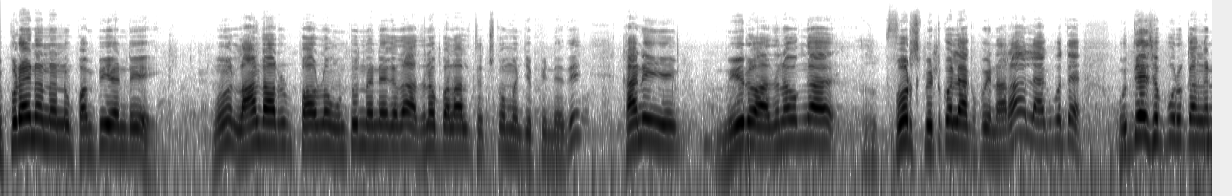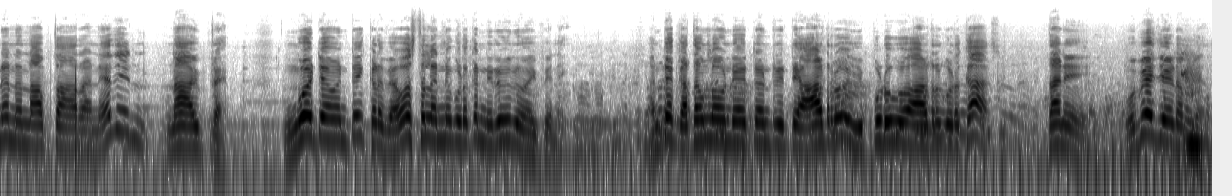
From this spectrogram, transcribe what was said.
ఇప్పుడైనా నన్ను పంపియండి. లాండ్ ఆర్డర్ ప్రాబ్లం ఉంటుందనే కదా అదనపు బలాలు తెచ్చుకోమని చెప్పిండేది. కానీ మీరు అదనంగా ఫోర్స్ పెట్టుకోలేకపోయినారా? లేకపోతే ఉద్దేశపూర్వకంగానే నన్ను ఆపుతారా అనేది నా అభిప్రాయం. ఇంకోటి ఏమంటే ఇక్కడ వ్యవస్థలన్నీ కూడా నిర్వీర్యం అయిపోయినాయి. అంటే గతంలో ఉండేటువంటి ఆర్డరు ఇప్పుడు ఆర్డర్ కూడా దాన్ని ఒబే చేయడం లేదు.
